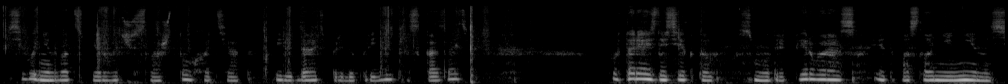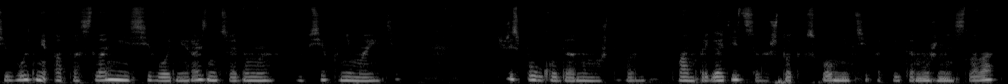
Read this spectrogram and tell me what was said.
Сегодня 21 числа. Что хотят передать, предупредить, рассказать. Повторяюсь для тех, кто смотрит первый раз. Это послание не на сегодня, а послание сегодня. Разницу, я думаю, вы все понимаете. Через полгода оно может вам пригодиться, что-то вспомните, какие-то нужные слова –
